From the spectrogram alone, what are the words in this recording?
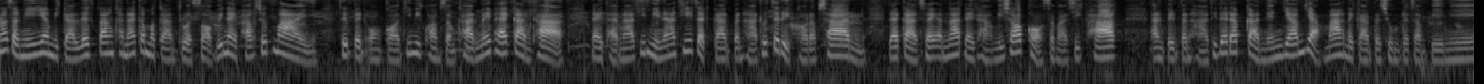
นอกจากนี้ยังมีการเลือกตั้งคณะกรรมการตรวจสอบวินัยพักชุดใหม่ ซึ่งเป็นองค์กรที่มีความสำคัญไม่แพ้กันค่ะ ในฐานะที่มีหน้าที่จัดการปัญหาทุจริตคอร์รัปชันและการใช้อำนาจในทางมิชอบของสมาชิกพัก อันเป็นปัญหาที่ได้รับการเน้นย้ำอย่างมากในการประชุมประจำปีนี้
